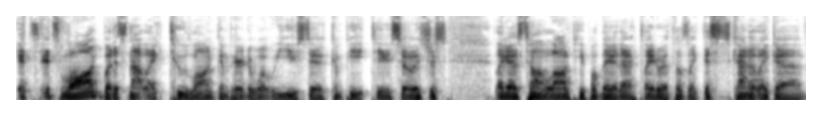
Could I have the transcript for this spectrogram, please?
it's it's long, but it's not like too long compared to what we used to compete to. So it's just like I was telling a lot of people there that I played with, I was like, this is kind of like a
